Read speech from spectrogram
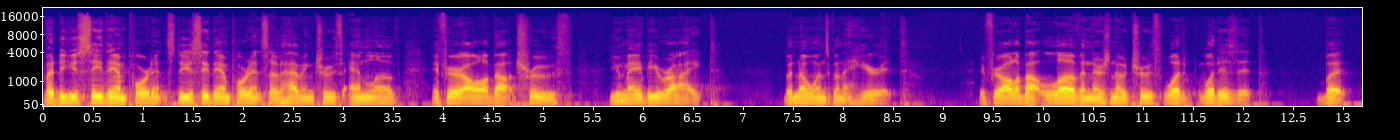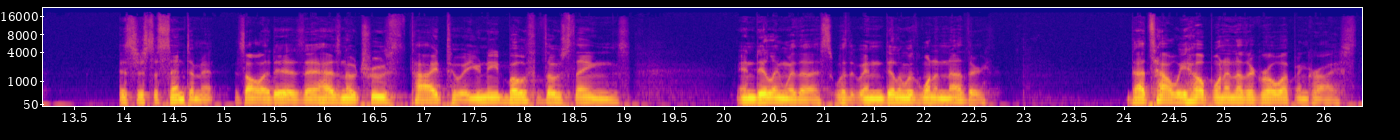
But do you see the importance? Do you see the importance of having truth and love? If you're all about truth, you may be right, but no one's going to hear it. If you're all about love and there's no truth, what what is it? But it's just a sentiment. It's all it is. It has no truth tied to it. You need both of those things in dealing with us, with in dealing with one another. That's how we help one another grow up in Christ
